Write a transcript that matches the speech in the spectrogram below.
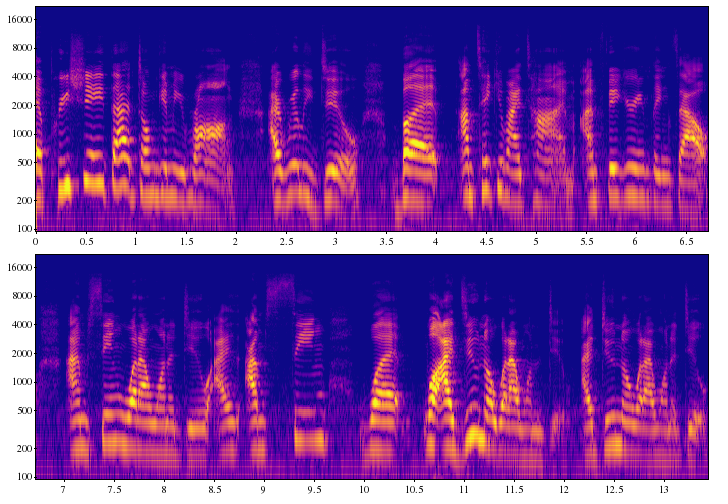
appreciate that. Don't get me wrong. I really do. But I'm taking my time. I'm figuring things out. I'm seeing what I want to do. I, I'm seeing what, well, I do know what I want to do. I do know what I want to do.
